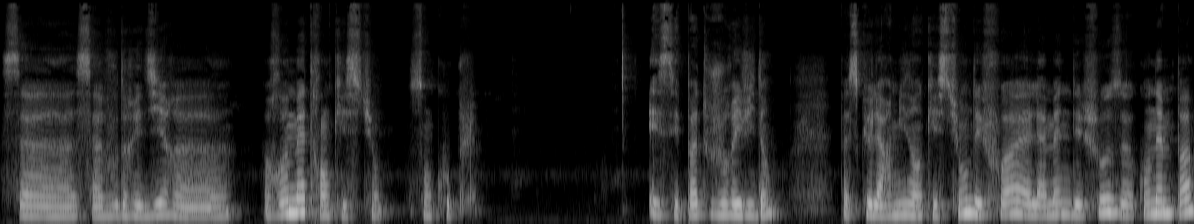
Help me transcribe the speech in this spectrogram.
Ça, voudrait dire euh, remettre en question son couple. Et c'est pas toujours évident, parce que la remise en question, des fois, elle amène des choses qu'on n'aime pas.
